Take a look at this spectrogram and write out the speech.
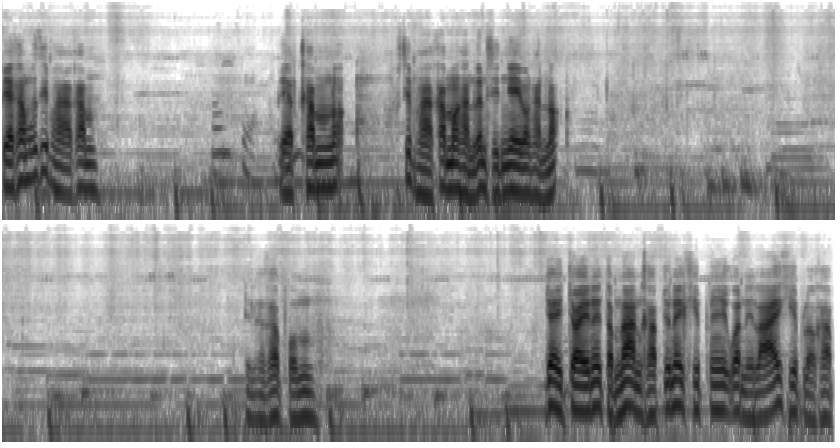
แปดคำก็สิบหาคต้นแปดำแปดคำเนาะสิบหาคำบางหันวันสินใหญ่บางหันเนาะ นี่แหละครับ ผมใหญ่จอยในตำนานครับอยู่ในคลิปในวันนี้หลายคลิปหรอกครับ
